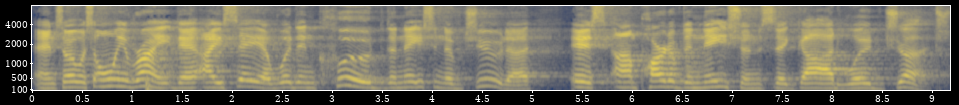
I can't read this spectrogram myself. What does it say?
And so it was only right that Isaiah would include the nation of Judah is um, part of the nations that God would judge.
